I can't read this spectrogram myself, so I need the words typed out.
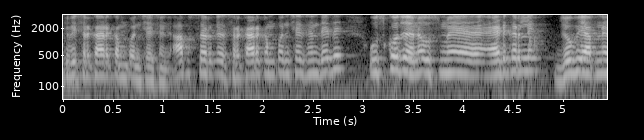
कि भी सरकार कंपनसेशन आप सर, सरकार कंपनसेशन दे दे उसको जो है ना उसमें ऐड कर ले जो भी आपने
